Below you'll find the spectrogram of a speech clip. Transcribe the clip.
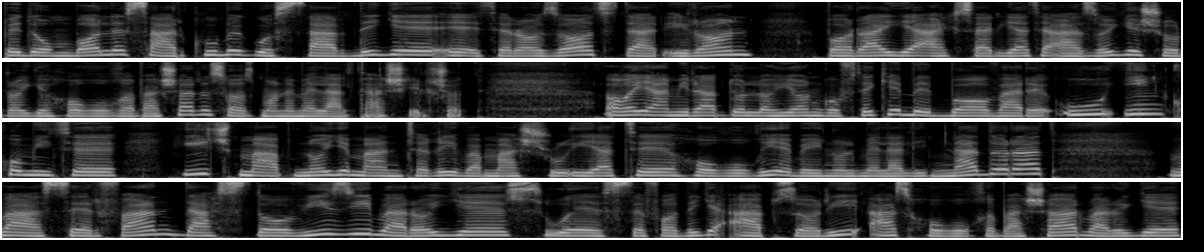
به دنبال سرکوب گسترده اعتراضات در ایران با رأی اکثریت اعضای شورای حقوق بشر سازمان ملل تشکیل شد. آقای امیر عبداللهیان گفته که به باور او این کمیته هیچ مبنای منطقی و مشروعیت حقوقی بین المللی ندارد و صرفا دستاویزی برای سوء استفاده ابزاری از حقوق بشر برای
